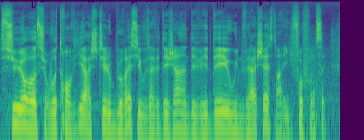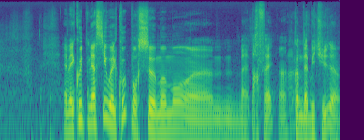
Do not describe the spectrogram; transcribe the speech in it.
sur, sur votre envie à acheter le Blu-ray si vous avez déjà un DVD ou une VHS, hein, il faut foncer. Eh ben écoute, merci Wellcook pour ce moment euh, bah, parfait, hein, comme d'habitude.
